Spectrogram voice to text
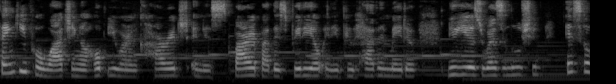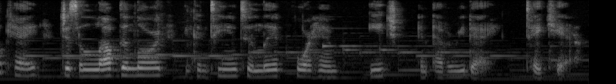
Thank you for watching. I hope you are encouraged and inspired by this video. And if you haven't made a New Year's resolution, it's okay. Just love the Lord and continue to live for Him each and every day. Take care.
